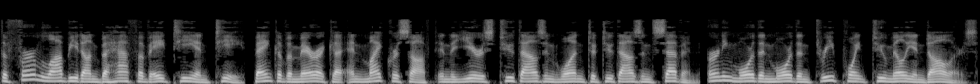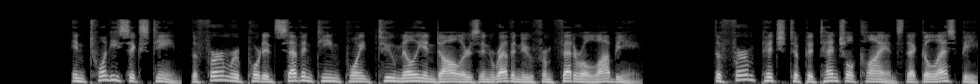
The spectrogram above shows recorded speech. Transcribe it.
The firm lobbied on behalf of AT&T, Bank of America and Microsoft in the years 2001 to 2007, earning more than more than $3.2 million. In 2016, the firm reported $17.2 million in revenue from federal lobbying. The firm pitched to potential clients that Gillespie,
